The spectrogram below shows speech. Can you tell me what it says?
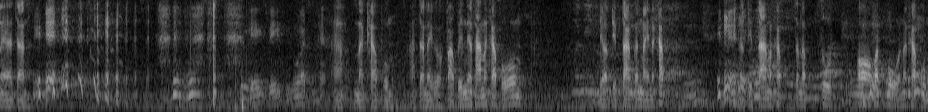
ไหนอาจารย์สี่สี่งวดนะอ่านะครับ ผม อาจารย์ไหนก็ฝากเป็นแนวทางนะครับ ผม เดี๋ยวติดตามกันใหม่นะครับอืมเราติดตามนะครับสำหรับสูตรอวัดโพนะครับ ผม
